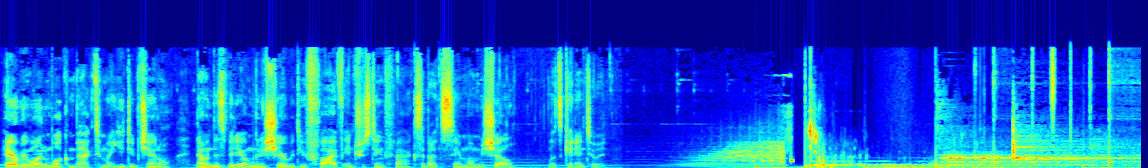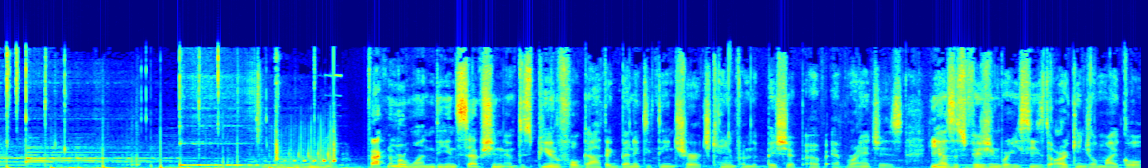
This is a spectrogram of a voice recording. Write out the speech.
Hey everyone, welcome back to my YouTube channel. Now in this video I'm going to share with you 5 interesting facts about Saint Michel. Let's get into it. Fact number one, the inception of this beautiful Gothic Benedictine church came from the Bishop of Avranches. He has this vision where he sees the Archangel Michael,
